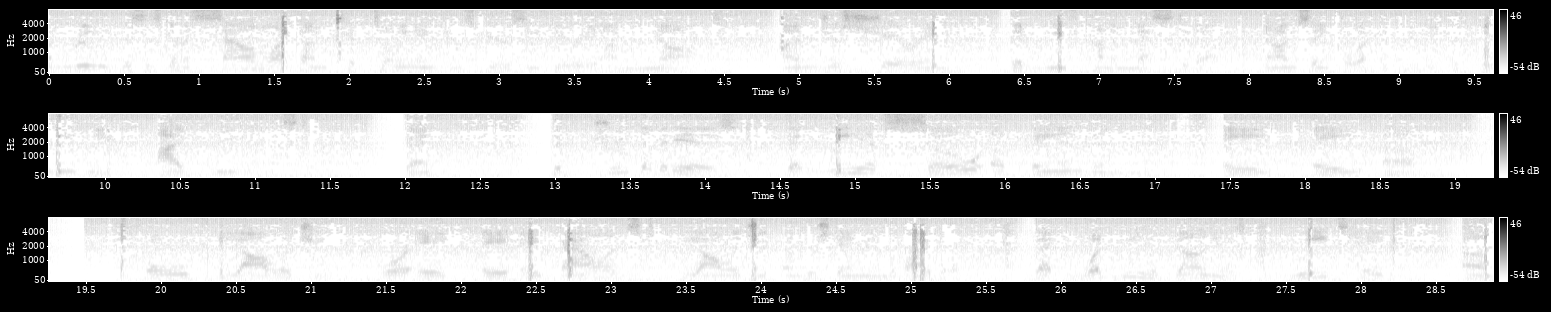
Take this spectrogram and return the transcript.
I'm really, this is going to sound like I'm tiptoeing in conspiracy theory, and I'm not. I'm just sharing that we've kind of messed it up. And I'm saying collectively because believe me, I've really messed it up. Okay? The truth of it is that we have so abandoned a, a um, whole theology or a, a, a balanced theology understanding the Bible that what we have done is we take, um,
